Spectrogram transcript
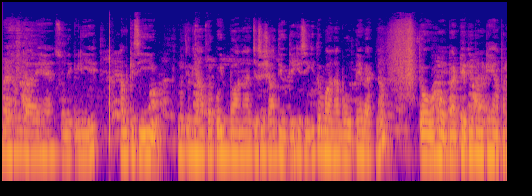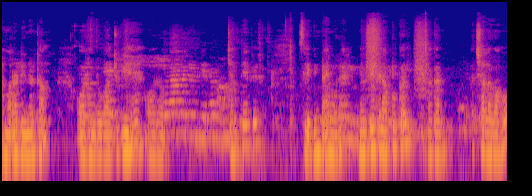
मैं, हम जा रहे हैं सोने के लिए। हम किसी मतलब यहाँ पर कोई बाना, जैसे शादी होती है किसी की तो बाना बोलते हैं बैठना। तो वो बैठे थे तो उनके यहाँ पर हमारा डिनर था और हम लोग आ चुके हैं और चलते हैं फिर। स्लीपिंग टाइम हो रहा है। मिलते हैं फिर आपको कल, अगर अच्छा लगा हो।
